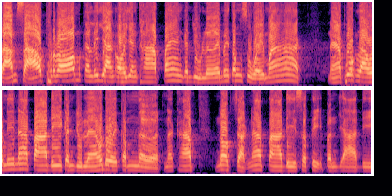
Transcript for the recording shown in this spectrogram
สามสาวพร้อมกันหรือยังอ๋อยังทาแป้งกันอยู่เลย ไม่ต้องสวยมากนะพวกเรานี่หน้าตาดีกันอยู่แล้วโดยกำเนิดนะครับ นอกจากหน้าตาดีสติปัญญาดี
